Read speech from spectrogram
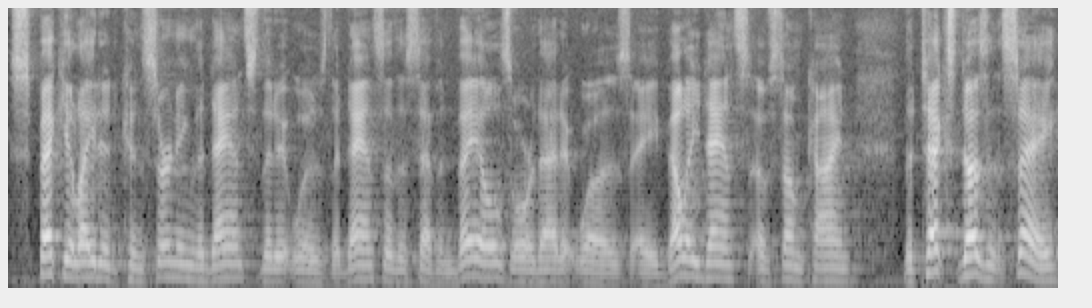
speculated concerning the dance that it was the dance of the seven veils or that it was a belly dance of some kind. The text doesn't say,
